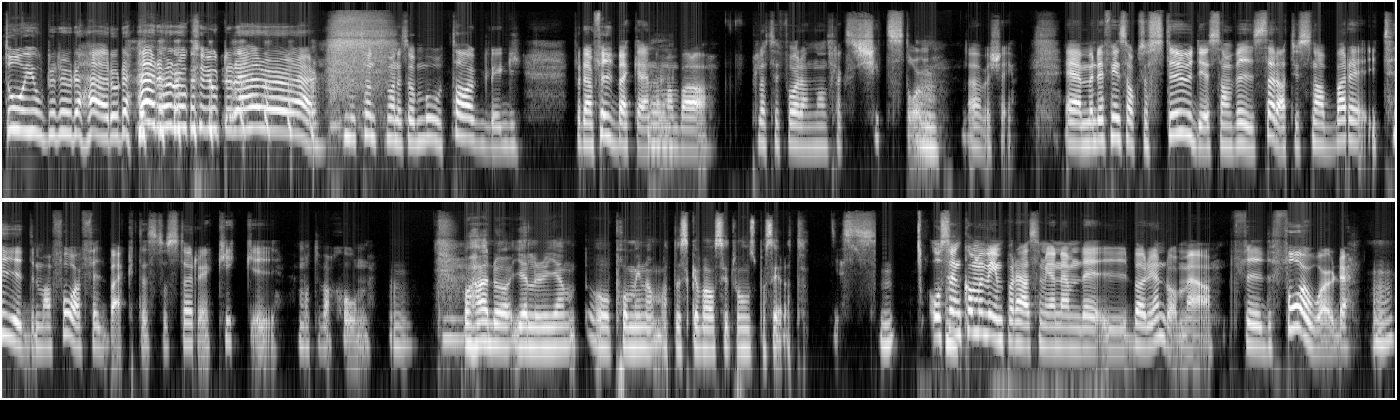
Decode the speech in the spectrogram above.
Då gjorde du det här och det här har du också gjort och det här och det här. Jag tror inte man är så mottaglig för den feedbacken Nej. när man bara plötsligt får en någon slags shitstorm mm. Över sig. Eh, men det finns också studier som visar att ju snabbare i tid man får feedback, desto större kick i motivation. Mm. Mm. Och här då gäller det igen att påminna om att det ska vara situationsbaserat. Yes. Mm. Och sen kommer vi in på det här som jag nämnde i början då med feed forward. Mm.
